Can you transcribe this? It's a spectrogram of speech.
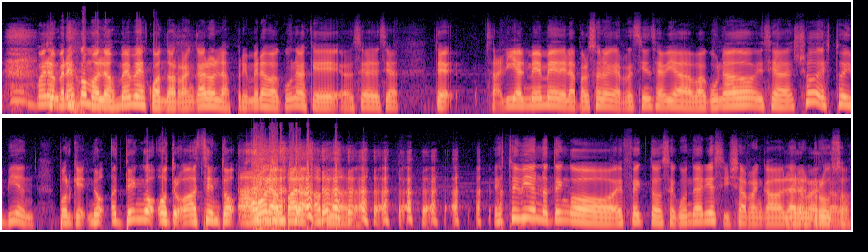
Bueno, pero es como los memes cuando arrancaron las primeras vacunas que, o sea, decía, te, salía el meme de la persona que recién se había vacunado y decía, yo estoy bien, porque no tengo otro acento ahora para hablar. Estoy bien, no tengo efectos secundarios y ya arrancaba a hablar en ruso.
